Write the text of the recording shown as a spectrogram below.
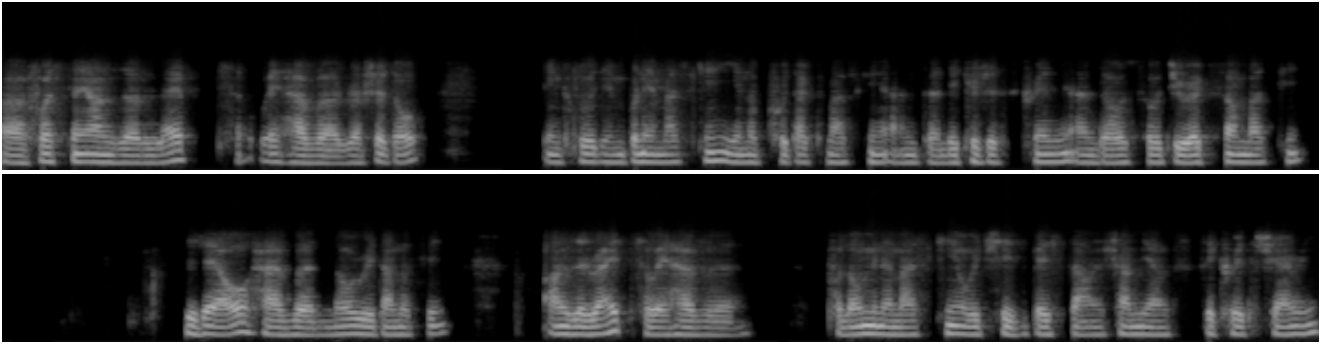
Uh, first thing on the left, we have a uh, Rashidov. including Boolean masking, in inner product masking, and leakage squeezing, and also direct sum masking. They all have uh, no redundancy. On the right, we have uh, polynomial masking, which is based on Shamir's secret sharing.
